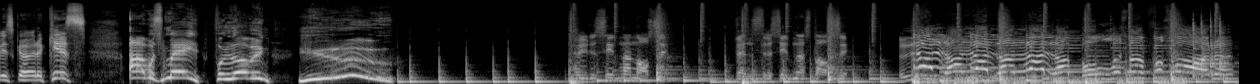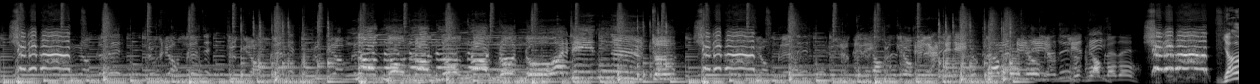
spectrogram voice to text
Vi skal høre Kiss. I was made for loving you! Høyresiden er nazi. Venstresiden er Stasi. La, la, la, la, la, la, Bollestad får svare. Programleder, programleder, programleder, programleder. Nå, nå, nå, nå, nå, nå, nå er tiden ute. Ja,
